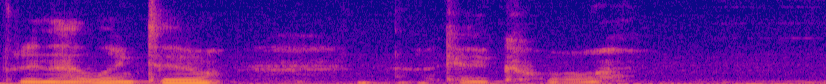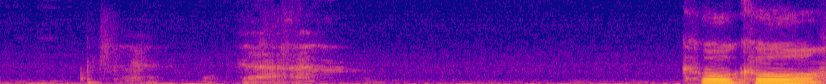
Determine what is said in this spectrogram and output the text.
Put in that link too. Okay, cool. Yeah. Cool, cool.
